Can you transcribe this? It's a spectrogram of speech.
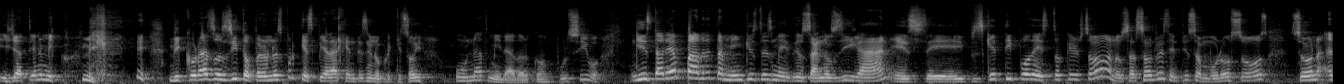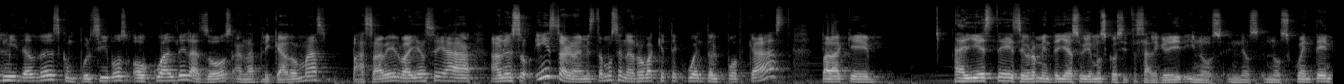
Y ya tiene mi, mi, corazoncito, pero no es porque espía a la gente, sino porque soy un admirador compulsivo. Y estaría padre también que ustedes me, o nos digan, este, pues qué tipo de stalkers son. O sea, son resentidos amorosos, son admiradores compulsivos o cuál de las dos han aplicado más. Para saber, váyanse a, a nuestro Instagram. Estamos en arroba que te cuento el podcast para que Ahí este, seguramente ya subiremos cositas al grid y nos, nos, nos cuenten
